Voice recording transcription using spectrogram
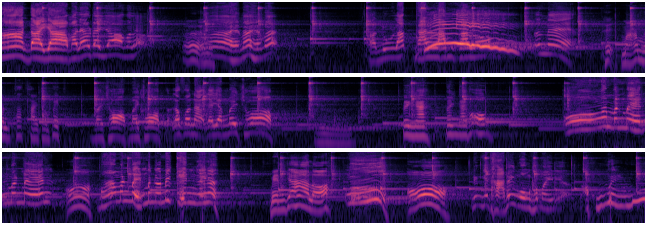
น่าได้หญ้ามาแล้วได้หญ้ามาแล้วเออเออเออเห็นไหมเห็นไหม อนุรักษ์การลำการร้องนั่นแน่เฮ้ยม้ามันท่าทางทำให้ไม่ชอบไม่ชอบ ลักษณะจะยังไม่ชอบเป็นไง เป็นไงพระองค์ โอ้ยมันเหม็นมันเหม็นอ๋อหมามันเหม็นมันยังไม่กินไงน่ะเมนย่าเหรออืออ๋อนี่จะถามให้งงทำไมเนี่ย เอาไม่รู้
